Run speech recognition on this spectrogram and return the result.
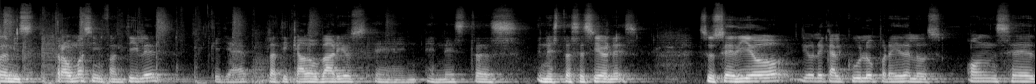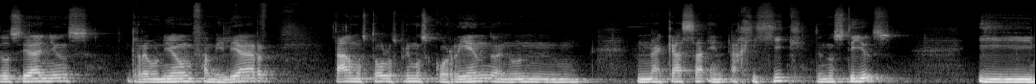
de mis traumas infantiles, que ya he platicado varios en, estas, en estas sesiones, sucedió, yo le calculo por ahí de los 11, 12 años, reunión familiar, estábamos todos los primos corriendo en una casa en Ajijic de unos tíos y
